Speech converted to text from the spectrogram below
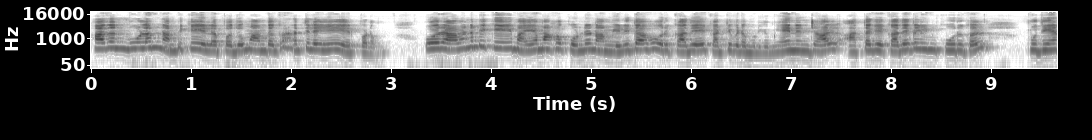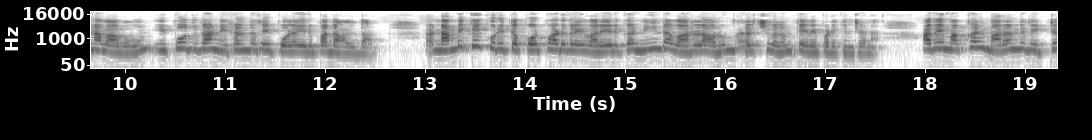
அதன் மூலம் நம்பிக்கை இழப்பதும் அந்த கணத்திலேயே ஏற்படும். ஒரு அவநம்பிக்கையை மையமாக கொண்டு நாம் எளிதாக ஒரு கதையை கட்டிவிட முடியும். ஏனென்றால் அத்தகைய கதைகளின் கூறுகள் புதியனவாகவும் இப்போதுதான் நிகழ்ந்தவை போல இருப்பதால்தான். நம்பிக்கை குறித்த கோட்பாடுகளை வரையறுக்க நீண்ட வரலாறும் வளர்ச்சிகளும் தேவைப்படுகின்றன. அதை மக்கள் மறந்துவிட்டு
